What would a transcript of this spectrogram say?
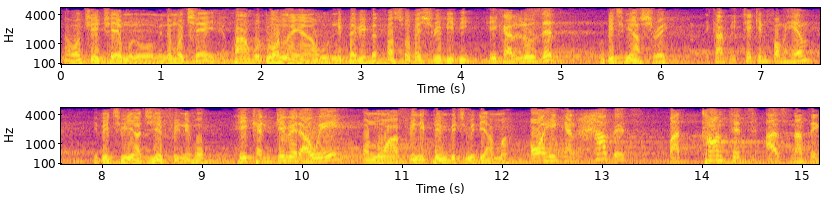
na wɔtwetwaa mu no me ne mo kyɛe ɛkwan ahodoɔ nan a nipa bi bɛfa so a ɔbɛhyere biribi. He can lose it, obɛtumi it can be taken from him, yɛbɛtumi agye afiri ne hɔ. He can give it away, ɔno afiri ne pɛm bɛtumi de ama. Or he can have it but count it as nothing.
